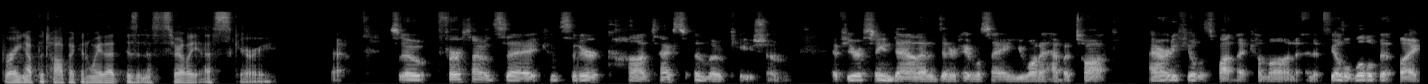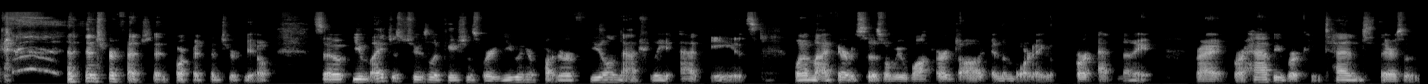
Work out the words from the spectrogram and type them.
bring up the topic in a way that isn't necessarily as scary? Yeah. So, first, I would say consider context and location. If you're sitting down at a dinner table saying you want to have a talk, I already feel the spotlight come on, and it feels a little bit like an intervention or an interview. So you might just choose locations where you and your partner feel naturally at ease. One of my favorites is when we walk our dog in the morning or at night, right? We're happy, we're content, there's an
